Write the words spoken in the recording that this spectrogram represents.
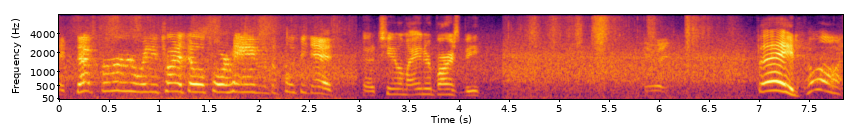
Except for when you're trying to throw a forehand with a flippy disc. Gotta channel my inner Barsby. Fade! Come on.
